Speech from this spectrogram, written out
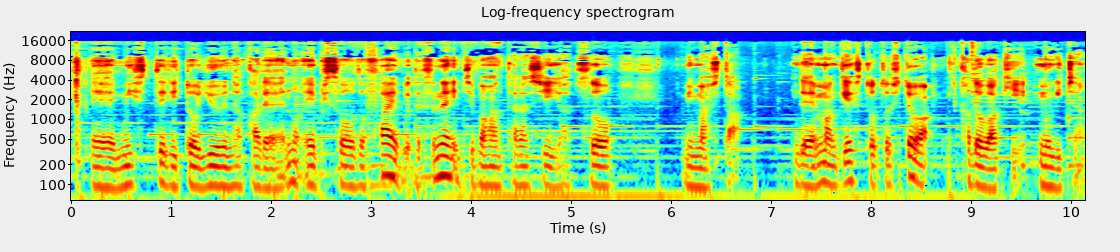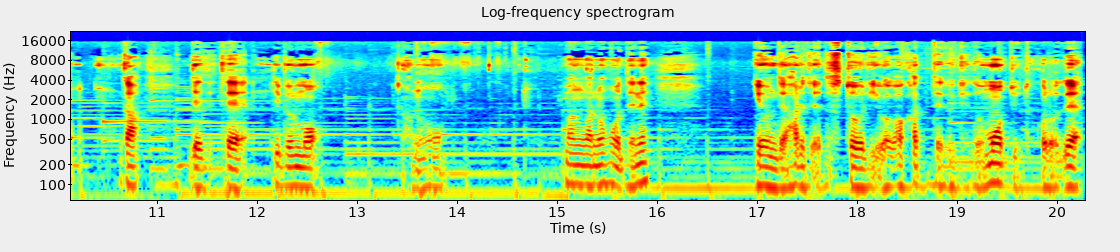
「えー、ミステリという流れ」のエピソード5ですね一番新しいやつを見ました。でまあゲストとしては門脇麦ちゃんが出てて自分もあの漫画の方でね読んである程度ストーリーは分かってるけどもというところで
